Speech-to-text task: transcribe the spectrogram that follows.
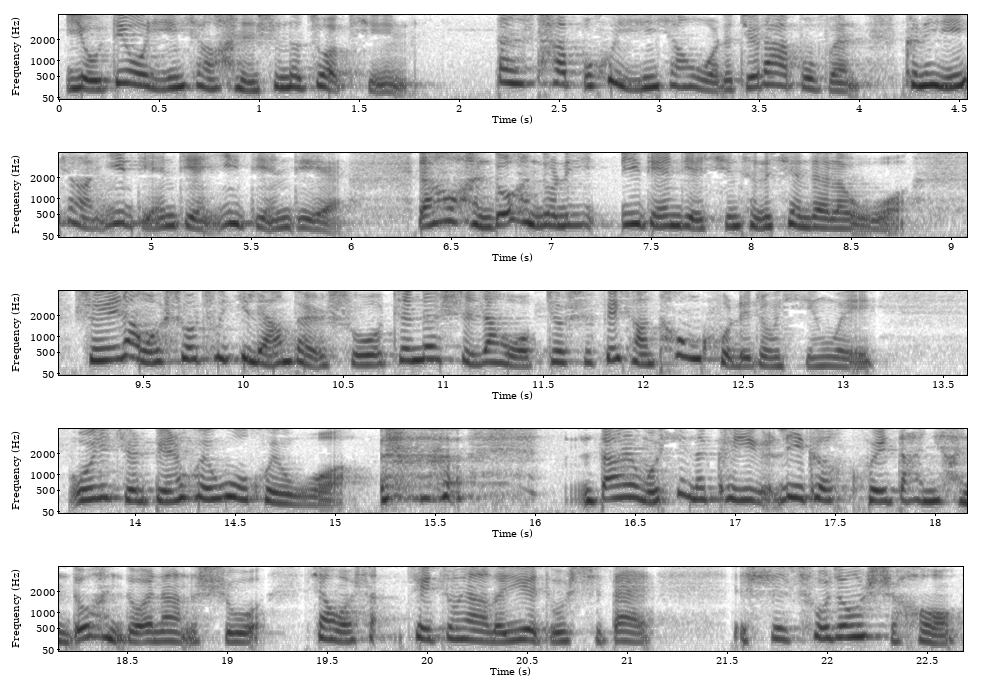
有对我影响很深的作品。但是它不会影响我的绝大部分，可能影响一点点、一点点，然后很多很多的一一点点形成了现在的我。所以让我说出一两本书，真的是让我就是非常痛苦的一种行为。我就觉得别人会误会我。当然，我现在可以立刻回答你很多很多那样的书。像我上最重要的阅读时代是初中时候，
